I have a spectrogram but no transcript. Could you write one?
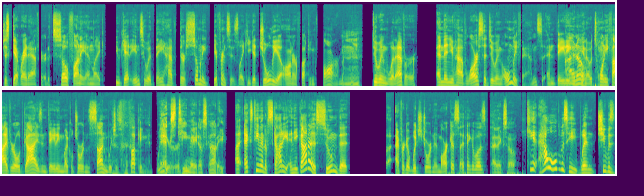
Just get right after it. It's so funny. And like you get into it, they have there's so many differences. Like you get Julia on her fucking farm Mhm. doing whatever. And then you have Larsa doing OnlyFans and dating, know. you know, 25 year old guys and dating Michael Jordan's son, which is fucking weird. Ex teammate of Scottie. uh, ex teammate of Scottie, and you gotta assume that I forget which Jordan, and Marcus, I think it was. I think so. How old was he when she was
